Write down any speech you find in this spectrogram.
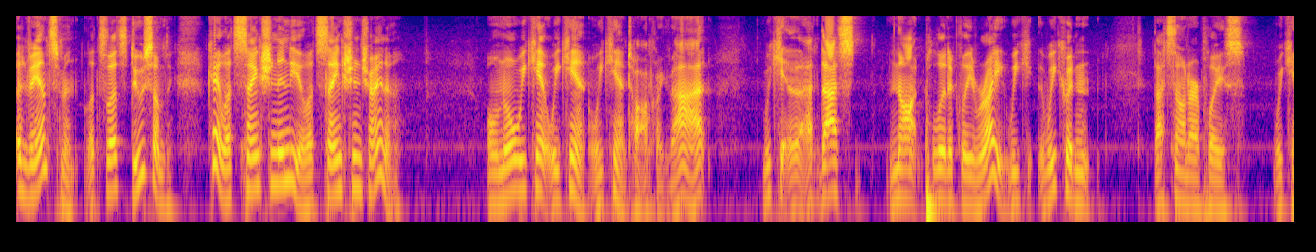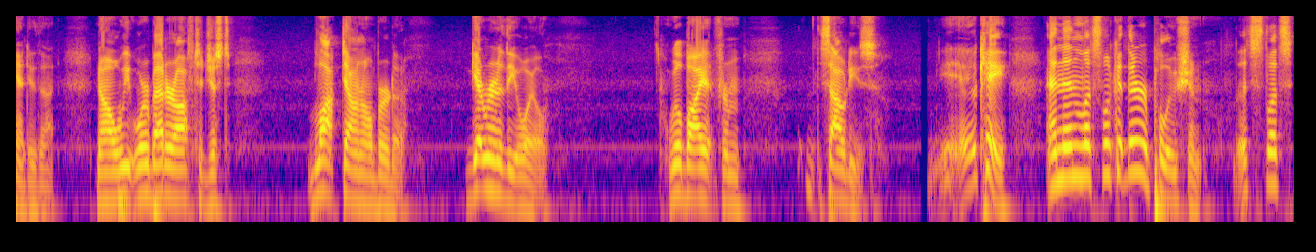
advancement. Let's let's do something. Okay, let's sanction India. Let's sanction China. Oh no, we can't. We can't. We can't talk like that. We can't. That, that's not politically right. We we couldn't that's not our place. We can't do that. No, we, we're better off to just lock down Alberta. Get rid of the oil. We'll buy it from Saudis. Okay. And then let's look at their pollution. Let's let's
